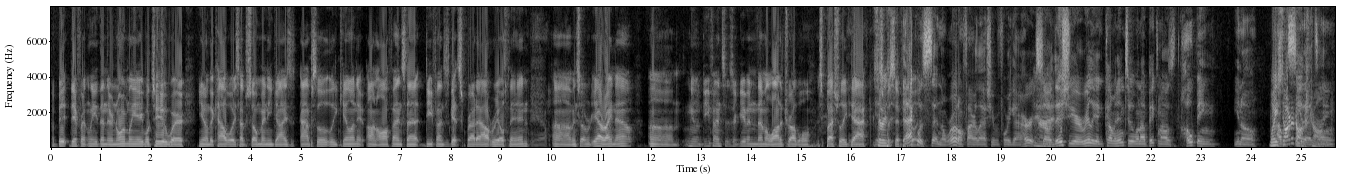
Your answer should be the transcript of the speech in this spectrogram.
a bit differently than they're normally able to. Where you know the Cowboys have so many guys absolutely killing it on offense that defenses get spread out real thin. Yeah. Um, and so yeah, right now, um, you know, defenses are giving them a lot of trouble, especially Dak So specifically. Dak was setting the world on fire last year before he got hurt. So Right. this year, really coming into it, when I picked him, I was hoping, you know, Well, he I would started see off strong. same-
